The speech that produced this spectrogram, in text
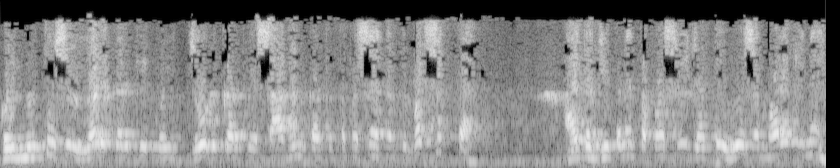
कोई मृत्यु से लड़ करके, कोई जोग करके, साधन करके, तपस्या करके बच सकता है। आज तक जितने तपस्वी जटे हुए सब मरे कि नहीं?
